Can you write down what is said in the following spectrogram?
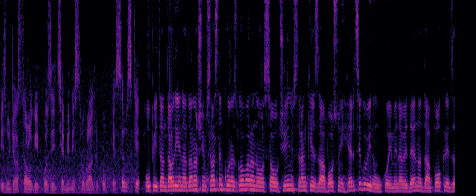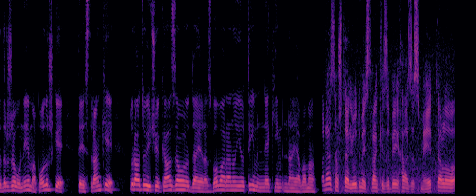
između ostalog i pozicija ministra u vlade Republike Srpske. Upitan da li je na današnjem sastanku razgovarano o saopćenju stranke za Bosnu i Hercegovinu u kojem je navedeno da pokret za državu nema podrške te stranke, Duratović je kazao da je razgovarano i o tim nekim najavama. Pa ne znam šta je ljudima iz stranke za BiH zasmetalo.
